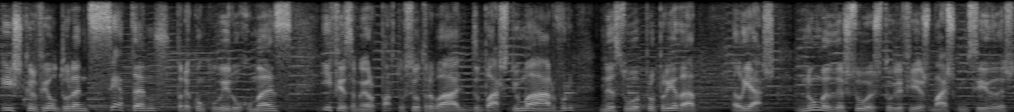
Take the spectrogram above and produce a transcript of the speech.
e escreveu durante sete anos para concluir o romance e fez a maior parte do seu trabalho debaixo de uma árvore na sua propriedade. Aliás, numa das suas fotografias mais conhecidas,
